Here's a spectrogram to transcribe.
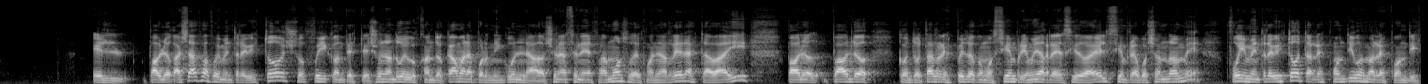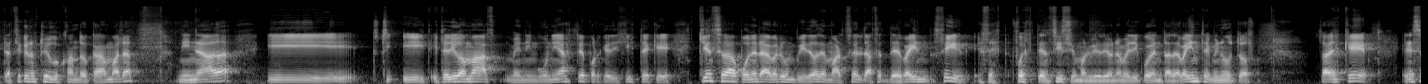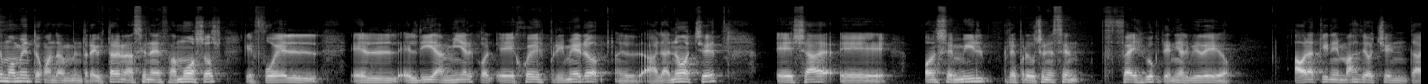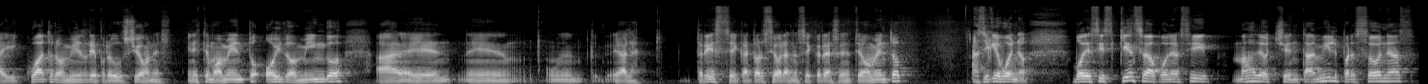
El Pablo Callafa fue, me entrevistó, yo fui y contesté. Yo no anduve buscando cámara por ningún lado. Yo en la cena de famosos de Juan Herrera estaba ahí. Pablo, Pablo, con total respeto como siempre y muy agradecido a él, siempre apoyándome, fue y me entrevistó, te respondí, vos me respondiste. Así que no estoy buscando cámara ni nada. Y, y, te digo más, me ninguneaste porque dijiste que ¿quién se va a poner a ver un video de Marcel de 20? Sí, fue extensísimo el video, no me di cuenta, de 20 minutos ¿Sabes qué? En ese momento, cuando me entrevistaron en la cena de famosos, que fue el, día miércoles, eh, jueves primero a la noche, eh, ya 11.000 eh, reproducciones en Facebook tenía el video. Ahora tiene más de 84.000 reproducciones. En este momento, hoy domingo, a, a las 13, 14 horas, no sé qué hora es en este momento, Así que bueno, vos decís, ¿quién se va a poner así? Más de 80.000 personas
